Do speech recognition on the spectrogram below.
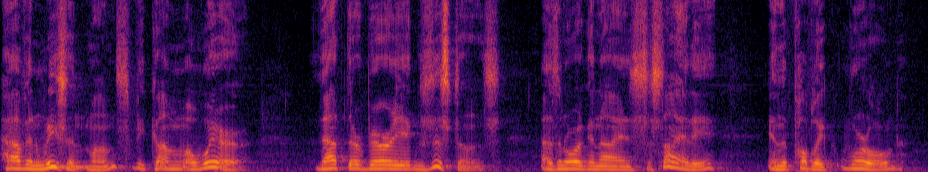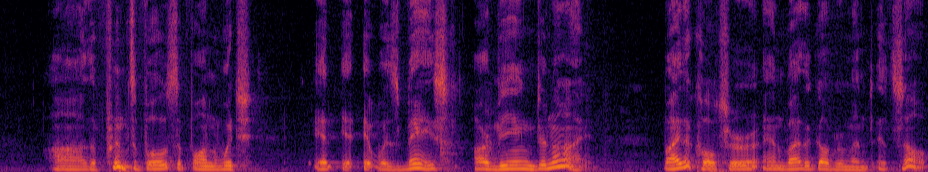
have in recent months become aware that their very existence as an organized society in the public world, uh, the principles upon which it, it, it was based are being denied by the culture and by the government itself.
